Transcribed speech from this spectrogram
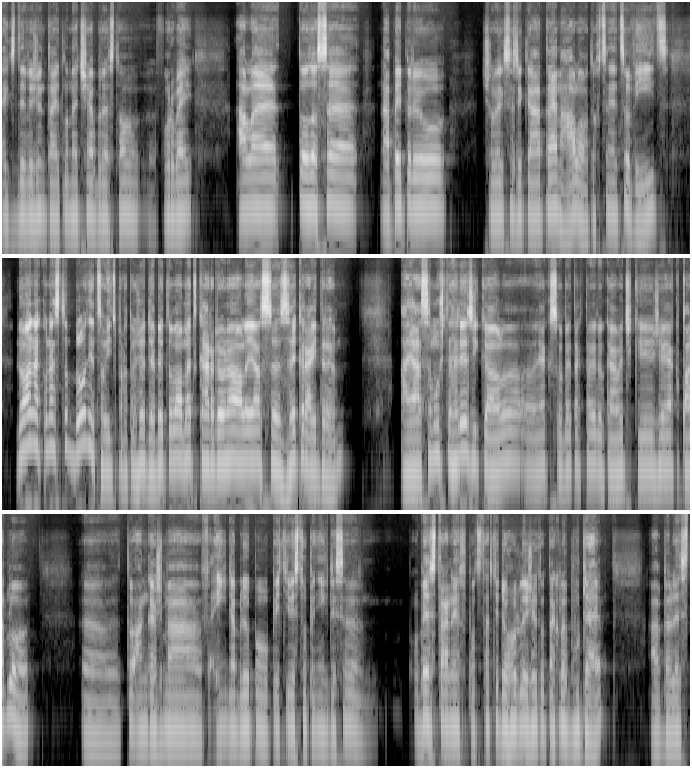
X-Division title matche a bude z toho four-way, ale to zase na pay-per-view člověk si říká, to je málo, to chce něco víc. No a nakonec to bylo něco víc, protože debitoval Matt Cardona alias Zack Ryder. A já jsem už tehdy říkal, jak sobě, tak tady do kávečky, že jak padlo eh, to angažma v AEW po pěti vystoupeních, kdy se obě strany v podstatě dohodly, že to takhle bude a byly s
